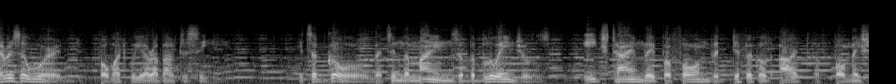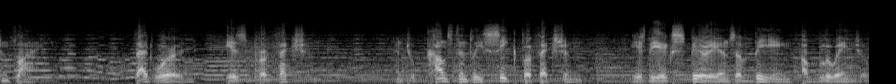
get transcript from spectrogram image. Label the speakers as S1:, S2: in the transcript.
S1: There is a word for what we are about to see. It's a goal that's in the minds of the Blue Angels each time they perform the difficult art of formation flying. That word is perfection. And to constantly seek perfection is the experience of being a Blue Angel.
